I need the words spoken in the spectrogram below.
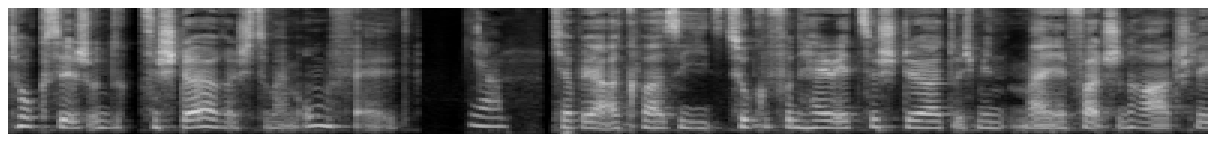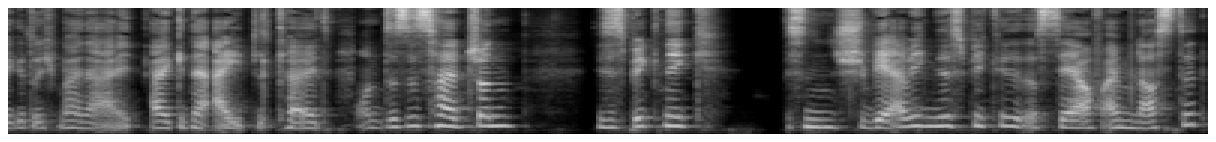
toxisch und zerstörerisch zu meinem Umfeld. Ja. Ich habe ja quasi die Zukunft von Harriet zerstört durch meine falschen Ratschläge, durch meine ei eigene Eitelkeit. Und das ist halt schon, dieses Picknick ist ein schwerwiegendes Picknick, das sehr auf einem lastet,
